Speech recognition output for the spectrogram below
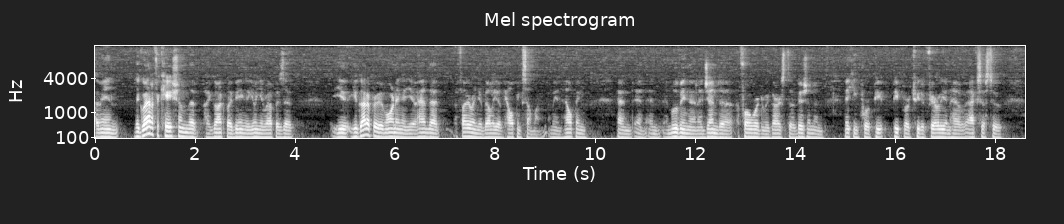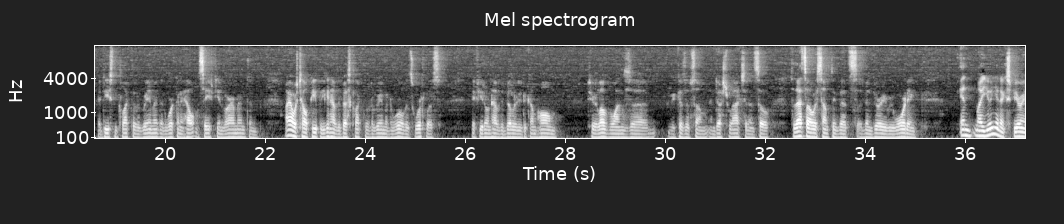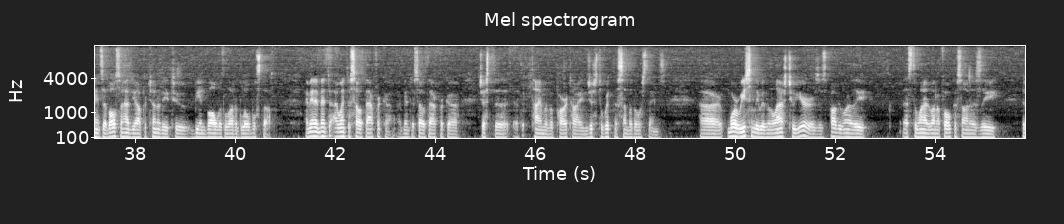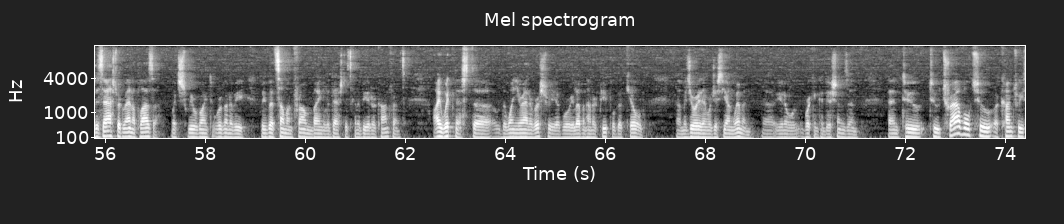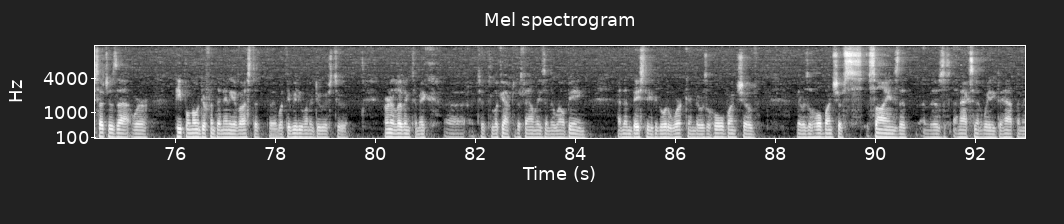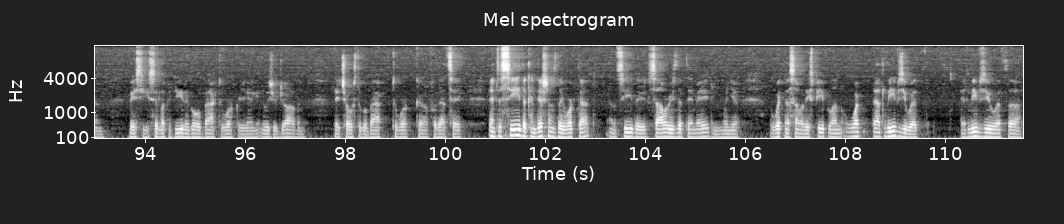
I mean, the gratification that I got by being a union rep is that you, you got up every morning and you had that fire in your belly of helping someone. I mean, helping and, and, and, moving an agenda forward in regards to vision and making poor pe people are treated fairly and have access to a decent collective agreement and work in a health and safety environment. And I always tell people you can have the best collective agreement in the world, it's worthless if you don't have the ability to come home to your loved ones uh, because of some industrial accident. So, so that's always something that's been very rewarding. In my union experience, I've also had the opportunity to be involved with a lot of global stuff. I mean, I've been to, I went to South Africa. I've been to South Africa just the, at the time of apartheid and just to witness some of those things. Uh, more recently, within the last two years, it's probably one of the, that's the one I want to focus on is the, the disaster at Rana Plaza, which we were going to, we're going to be, we've got someone from Bangladesh that's going to be at our conference. I witnessed uh, the one year anniversary of where 1,100 people got killed. A majority of them were just young women, uh, you know, working conditions. And, and to, to travel to a country such as that where people no different than any of us that uh, what they really want to do is to earn a living to make, uh, to, to look after the families and their well-being. And then basically to go to work and there was a whole bunch of there was a whole bunch of signs that there's an accident waiting to happen and basically said, look, if you either go back to work or you're going to lose your job. And they chose to go back to work uh, for that sake. And to see the conditions they worked at and see the salaries that they made and when you witness some of these people and what that leaves you with, it leaves you with uh,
